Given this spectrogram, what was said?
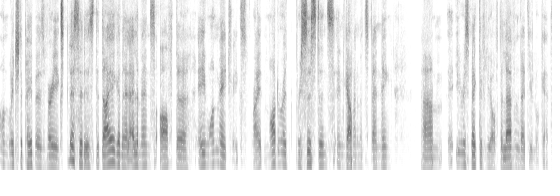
on which the paper is very explicit is the diagonal elements of the A1 matrix, right? Moderate persistence in government spending, um, irrespectively of the level that you look at.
